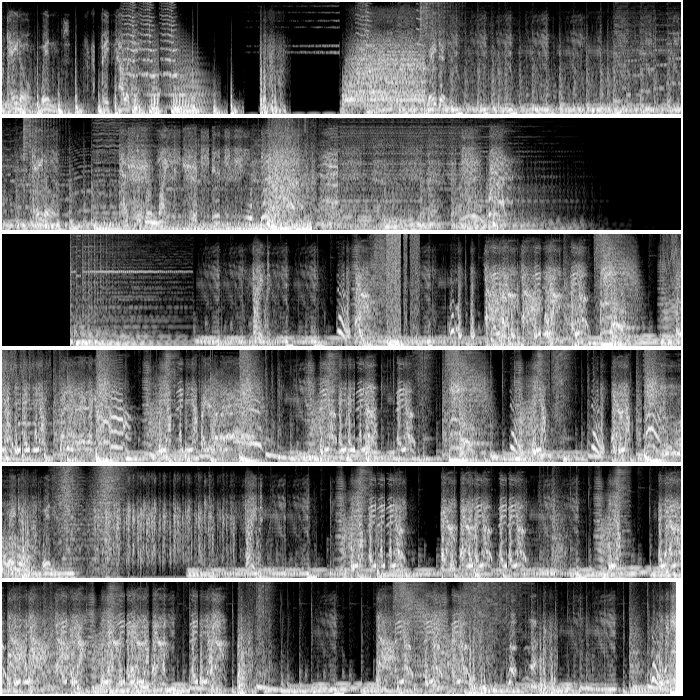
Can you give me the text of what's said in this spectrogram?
Kano wins. Fatality. Raiden. Kano, test your might. Raiden wins. Yeah! Oh, my God.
